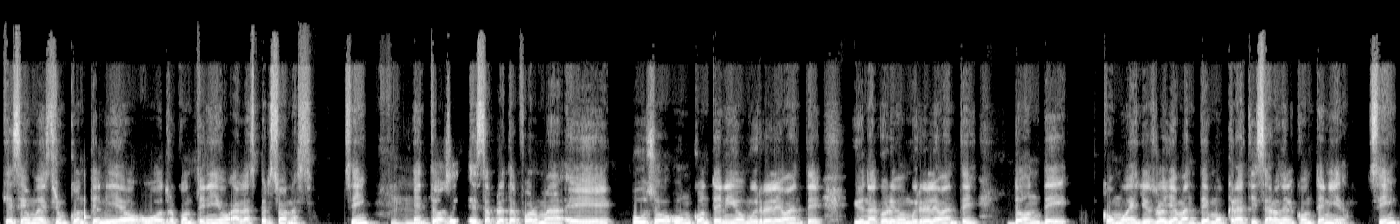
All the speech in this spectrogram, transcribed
que se muestre un contenido u otro contenido a las personas. ¿Sí? Entonces, esta plataforma eh, puso un contenido muy relevante y un algoritmo muy relevante donde, como ellos lo llaman, democratizaron el contenido. ¿Sí?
